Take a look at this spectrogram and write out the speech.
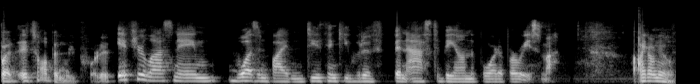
But it's all been reported. If your last name wasn't Biden, do you think you would have been asked to be on the board of Burisma? I don't know.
